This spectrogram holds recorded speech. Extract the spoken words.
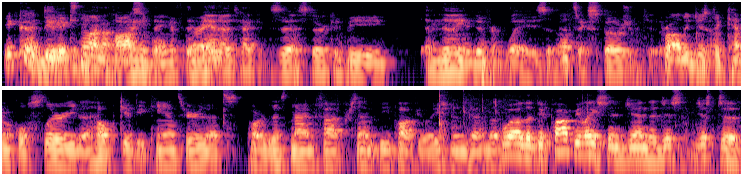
It could be. Dude, it It's could not fucking impossible. anything. If the right? nanotech exists, there could be a million different ways of That's exposure to it. Probably you just know? a chemical slurry to help give you cancer. That's part of this 95% depopulation agenda. Well, the depopulation agenda, just just to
